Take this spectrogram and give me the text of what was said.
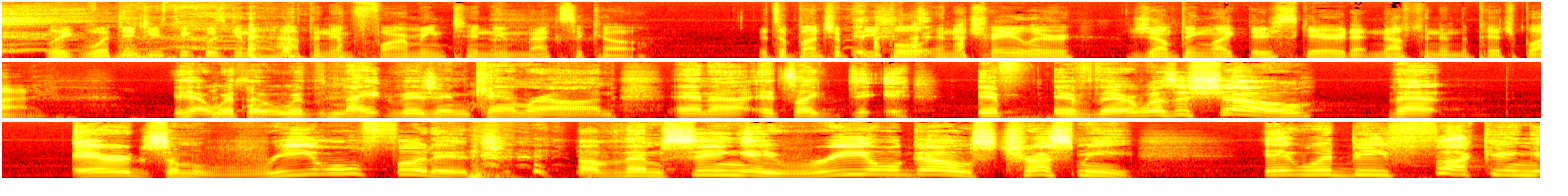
like what did you think was gonna happen in Farmington, New Mexico? It's a bunch of people in a trailer jumping like they're scared at nothing in the pitch black. Yeah, with a with night vision camera on, and uh, it's like if if there was a show that aired some real footage of them seeing a real ghost, trust me, it would be fucking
